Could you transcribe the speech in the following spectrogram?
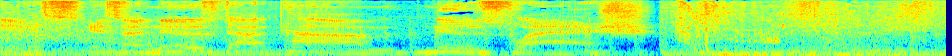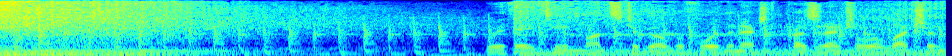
This is a News.com news flash. With 18 months to go before the next presidential election,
